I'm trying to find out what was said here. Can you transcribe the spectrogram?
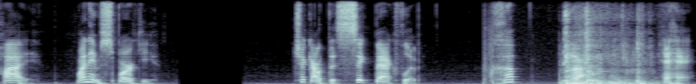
Hi, my name's Sparky. Check out this sick backflip. Hup. Ah. Heh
